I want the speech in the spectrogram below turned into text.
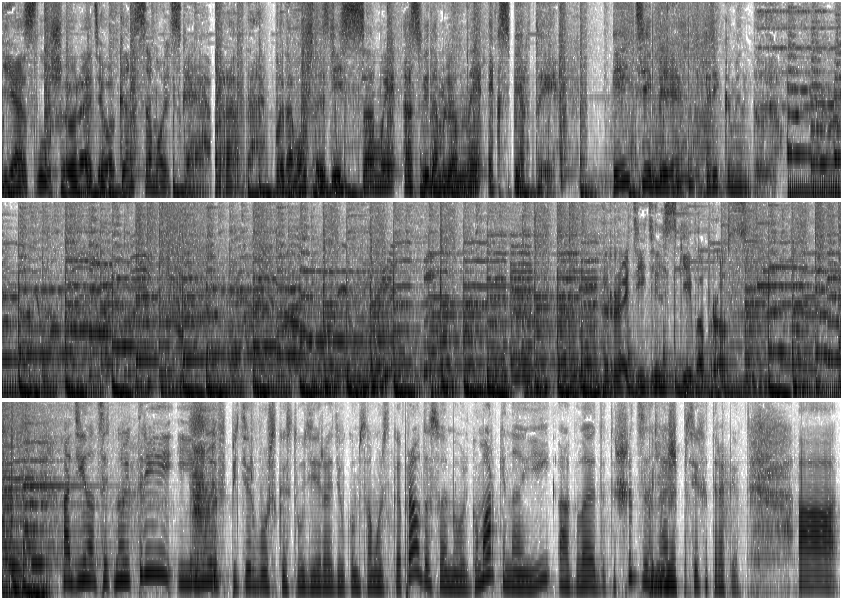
Я слушаю радио «Комсомольская правда», потому что здесь самые осведомленные эксперты. И тебе рекомендую. Родительский вопрос. 11.03, и мы в петербургской студии радио «Комсомольская правда». С вами Ольга Маркина и Аглая Датышидзе, Привет. наш психотерапевт. А,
